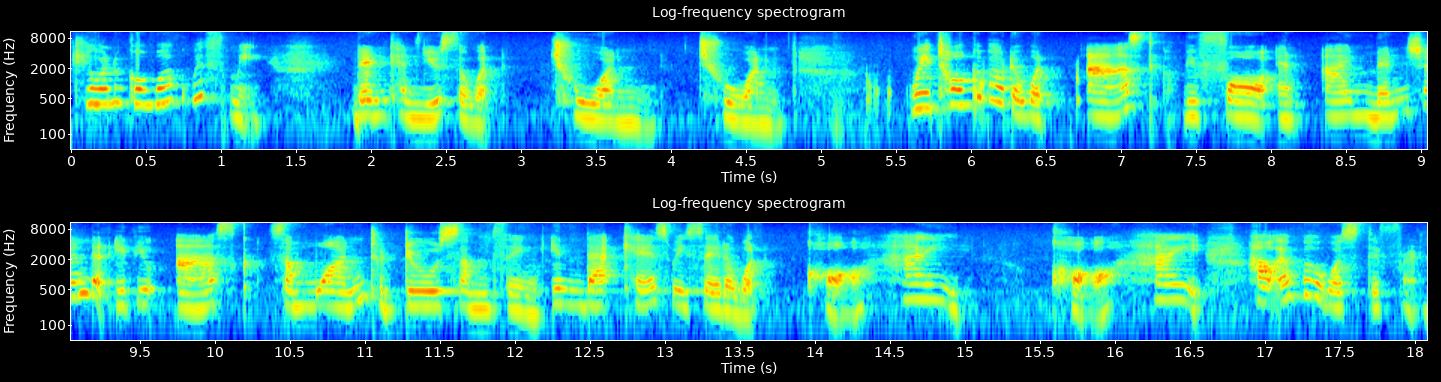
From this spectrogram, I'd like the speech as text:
do you want to go work with me then can use the word ชวน ชวน we talk about the word ask before and I mentioned that if you ask someone to do something in that case we say the word ขอให้ ขอให้ however was different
